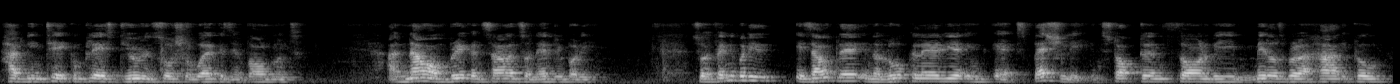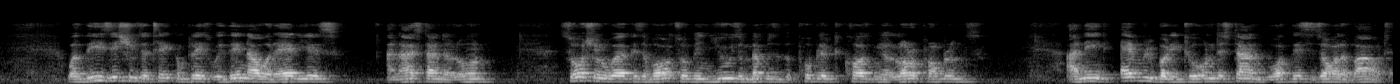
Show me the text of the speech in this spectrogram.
had been taking place during social workers' involvement. And now I'm breaking silence on everybody. So if anybody is out there in the local area, in, eh, especially in Stockton, Thornaby, Middlesbrough, Hartlepool, well, these issues are taking place within our areas, and I stand alone. Social workers have also been using members of the public to cause me a lot of problems. I need everybody to understand what this is all about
